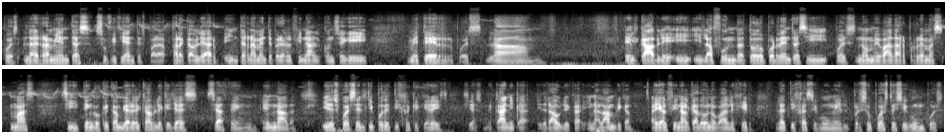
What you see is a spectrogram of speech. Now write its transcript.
pues las herramientas suficientes para, para, cablear internamente, pero al final conseguí meter pues la, el cable y, la funda todo por dentro, así pues no me va a dar problemas más si tengo que cambiar el cable que ya es, se hace en, nada. Y después el tipo de tija que queréis, si es mecánica, hidráulica, inalámbrica, ahí al final cada uno va a elegir la tija según el presupuesto y según pues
